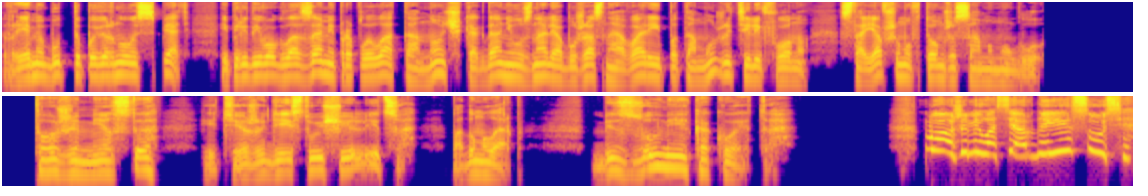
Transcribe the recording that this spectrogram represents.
Время будто повернулось вспять, и перед его глазами проплыла та ночь, когда они узнали об ужасной аварии по тому же телефону, стоявшему в том же самом углу. «То же место и те же действующие лица», — подумал Эрб. «Безумие какое-то». «Боже милосердный Иисусе!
